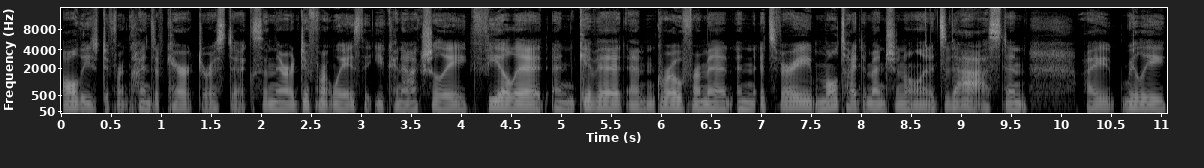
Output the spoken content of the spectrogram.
all these different kinds of characteristics. And there are different ways that you can actually feel it and give it and grow from it. And it's very multidimensional and it's vast. And I really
